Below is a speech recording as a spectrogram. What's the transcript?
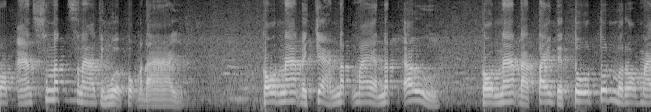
រាប់អានស្និទ្ធស្នាលជាមួយឪពុកម្ដាយកូនណាដែលចេះអាណិតម៉ែអាណិតឪកូនណាដែលតែងតែទូទុនមករកម៉ែ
